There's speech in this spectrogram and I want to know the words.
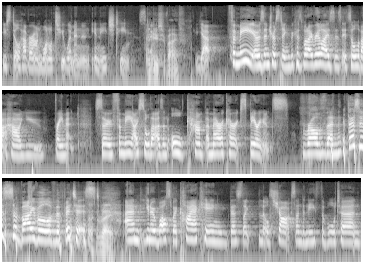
You still have around one or two women in, in each team. So Did you survive? yeah. For me, it was interesting because what I realized is it's all about how you frame it. So for me, I saw that as an all camp America experience rather than this is survival of the fittest. Right. And, you know, whilst we're kayaking, there's like little sharks underneath the water and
